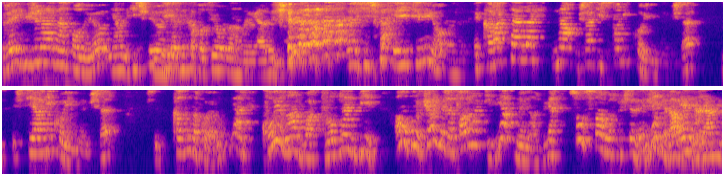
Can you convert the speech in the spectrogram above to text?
Rey gücü nereden alıyor? Yani hiçbir Gözlerini kapatıyor oradan alıyor kardeşim. yani hiçbir eğitimi yok. evet. E, karakterler ne yapmışlar? Hispanik koyayım demişler. Siyahi koyayım demişler. İşte kadın da koyalım. Yani koyun abi bak problem değil. Ama bunu kör göze parmak gibi yapmayın artık. Yani son Star Wars üçlemesi nedir abi? Evet Yani yani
